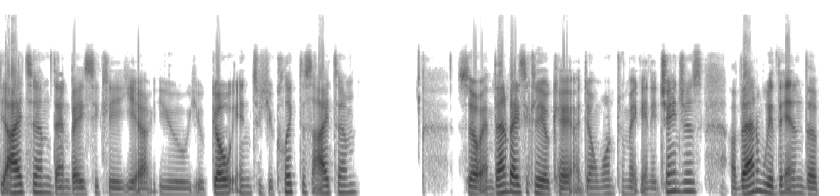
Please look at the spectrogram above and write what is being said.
the item. Then basically, yeah, you, you into, you click this item. So, and then basically, okay, I don't want to make any changes. Uh, then within the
